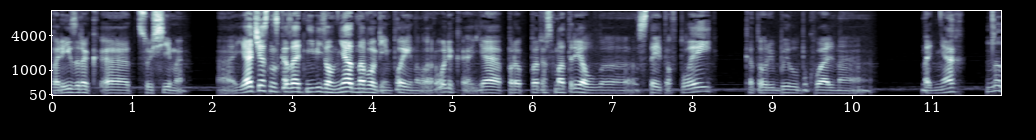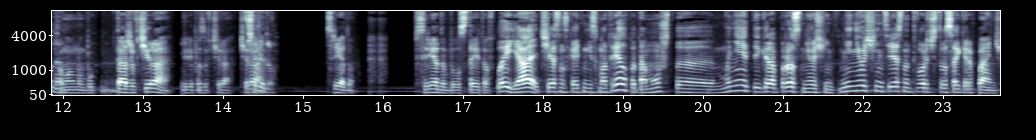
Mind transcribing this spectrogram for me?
Призрак э, Цусимы. Э, Я, честно сказать, не видел ни одного геймплейного ролика. Я про- просмотрел э, State of Play, который был буквально на днях. Ну да, По-моему, даже вчера или позавчера. в Вчера среду. в среду. В среду был State of Play. Я, честно сказать, не смотрел, потому что мне эта игра просто не очень... Мне не очень интересно творчество Sucker Punch.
